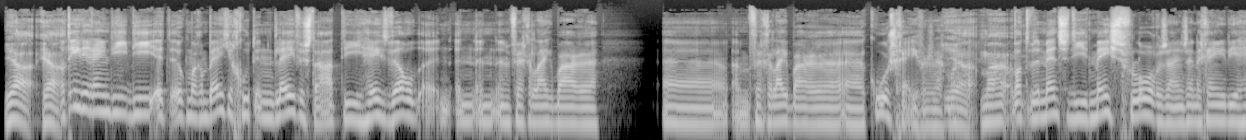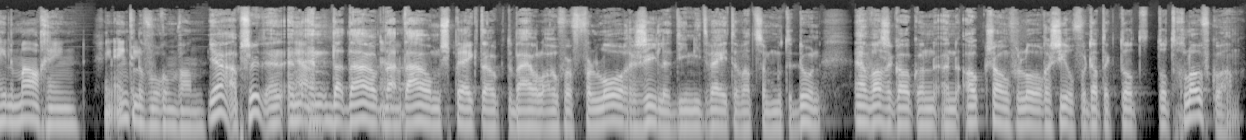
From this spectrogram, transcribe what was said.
Ja, ja. Want iedereen die, die het ook maar een beetje goed in het leven staat, die heeft wel een, een, een vergelijkbare, eh, een vergelijkbare eh, koersgever, zeg maar. ja, maar Want de mensen die het meest verloren zijn, zijn degenen die helemaal geen, geen enkele vorm van. Ja, absoluut. En, en, Ja. en da- daarom, da- daarom spreekt ook de Bijbel over verloren zielen die niet weten wat ze moeten doen. En was ik ook, een, een, ook zo'n verloren ziel voordat ik tot, tot geloof kwam.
